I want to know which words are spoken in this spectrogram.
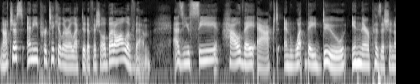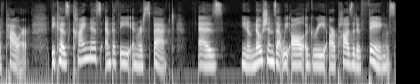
not just any particular elected official, but all of them, as you see how they act and what they do in their position of power. Because kindness, empathy, and respect, as you know, notions that we all agree are positive things,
